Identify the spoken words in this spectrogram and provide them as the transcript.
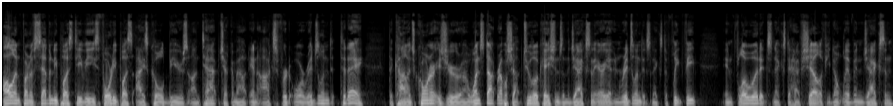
all in front of 70 plus TVs, 40 plus ice cold beers on tap. Check them out in Oxford or Ridgeland today. The College Corner is your uh, one-stop Rebel Shop. Two locations in the Jackson area. In Ridgeland, it's next to Fleet Feet. In Flowood, it's next to Half Shell. If you don't live in Jackson,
